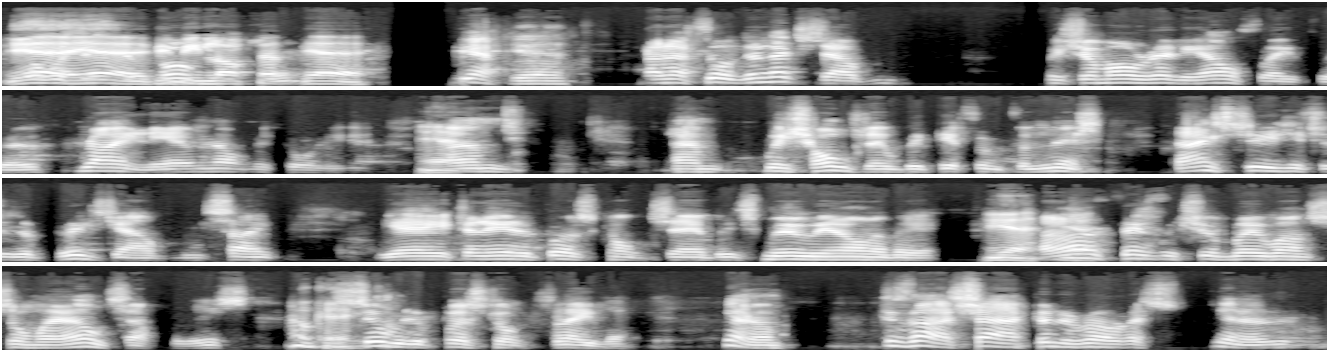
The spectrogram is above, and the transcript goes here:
yeah, was yeah. the If you've been locked up, yeah. Yeah, Yeah. and I thought the next album, which I'm already halfway through, rightly, I'm not recording it. Yeah. um, um, which hopefully will be different from this. I see this as a bridge album. It's like, yeah, you can hear the Buzzcocks there, but it's moving on a bit. Yeah. And yeah. I think we should move on somewhere else after this, Okay. still with the Buzzcock flavour, you know. Because like I say, I could have wrote a, s- you know,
